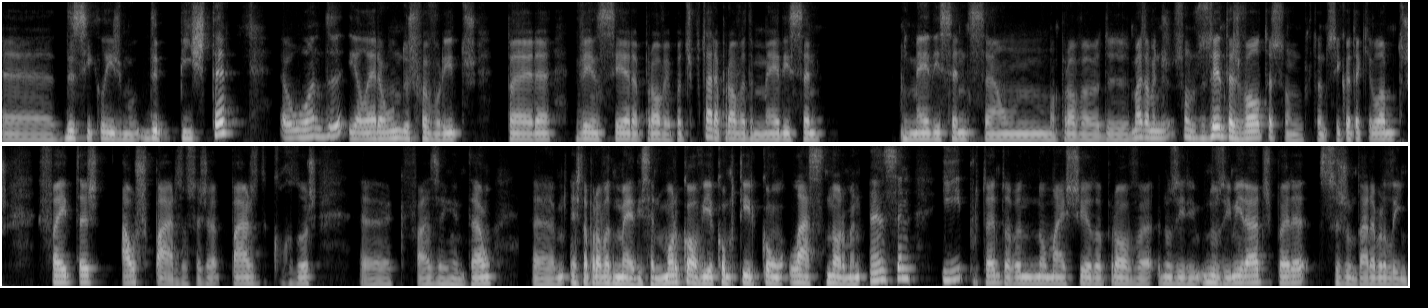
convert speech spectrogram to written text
uh, de ciclismo de pista, onde ele era um dos favoritos para vencer a prova e para disputar a prova de Madison. E Madison são uma prova de mais ou menos, são 200 voltas, são portanto 50 km feitas aos pares, ou seja, pares de corredores uh, que fazem então esta prova de Madison. Morkov ia competir com Lasse Norman Hansen e, portanto, abandonou mais cedo a prova nos, nos Emirados para se juntar a Berlim.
